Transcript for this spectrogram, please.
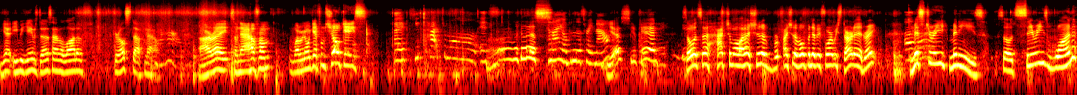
Yeah, EB Games does have a lot of girl stuff now. Wow. All right, so now from what we're gonna get from Showcase. I keep Hatchimal. It's. Oh, look at this. Can I open this right now? Yes, you can. Okay. So it's a Hatchimal, and I should have I should have opened it before we started, right? Uh, Mystery Minis. So it's Series One,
